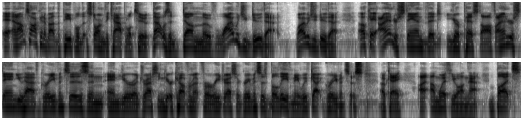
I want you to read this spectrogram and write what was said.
And i'm talking about the people that stormed the capitol too. That was a dumb move. Why would you do that why would you do that? Okay, I understand that you're pissed off. I understand you have grievances and, and you're addressing your government for redress of grievances. Believe me, we've got grievances. Okay, I, I'm with you on that. But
